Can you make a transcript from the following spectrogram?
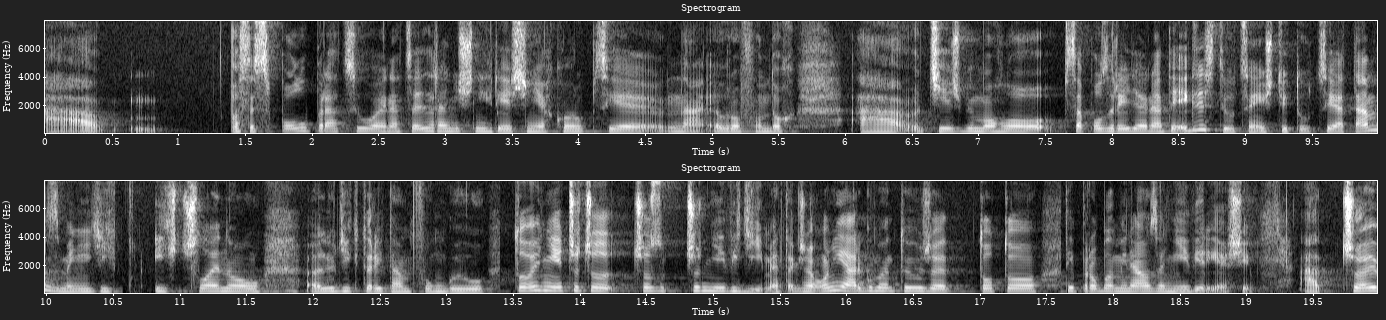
a vlastne spolupracujú aj na cezhraničných riešeniach korupcie na eurofondoch a tiež by mohlo sa pozrieť aj na tie existujúce inštitúcie a tam zmeniť ich, ich členov, ľudí, ktorí tam fungujú. To je niečo, čo, čo, čo nevidíme. Takže oni argumentujú, že toto tie problémy naozaj nevyrieši. A čo je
